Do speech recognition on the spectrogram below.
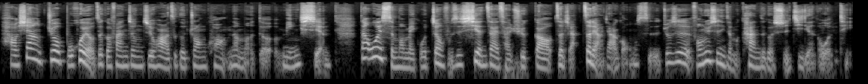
好像就不会有这个泛政治化这个状况那么的明显，但为什么美国政府是现在才去告这家这两家公司？就是冯律师，你怎么看这个时机点的问题？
